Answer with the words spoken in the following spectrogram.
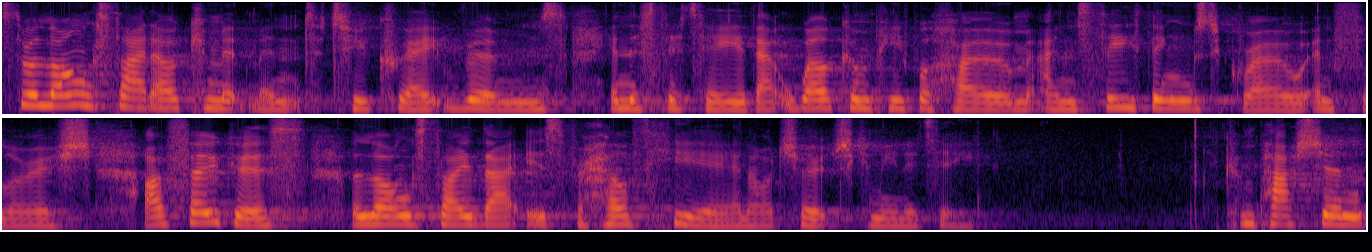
So, alongside our commitment to create rooms in the city that welcome people home and see things grow and flourish, our focus alongside that is for health here in our church community. Compassion,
